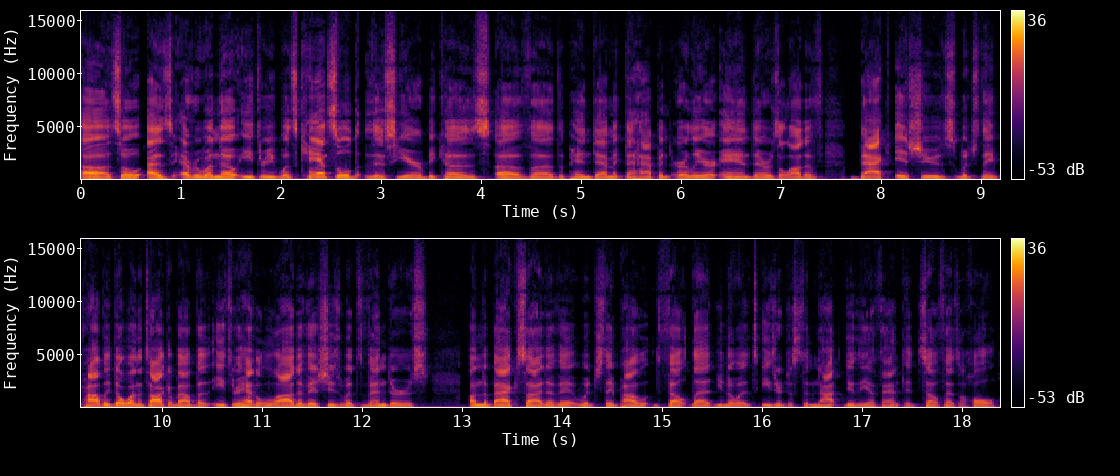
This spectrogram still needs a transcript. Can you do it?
uh, so as everyone know, E3 was canceled this year because of uh, the pandemic that happened earlier, and there was a lot of back issues, which they probably don't want to talk about. But E3 had a lot of issues with vendors on the backside of it, which they probably felt that you know it's easier just to not do the event itself as a whole.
